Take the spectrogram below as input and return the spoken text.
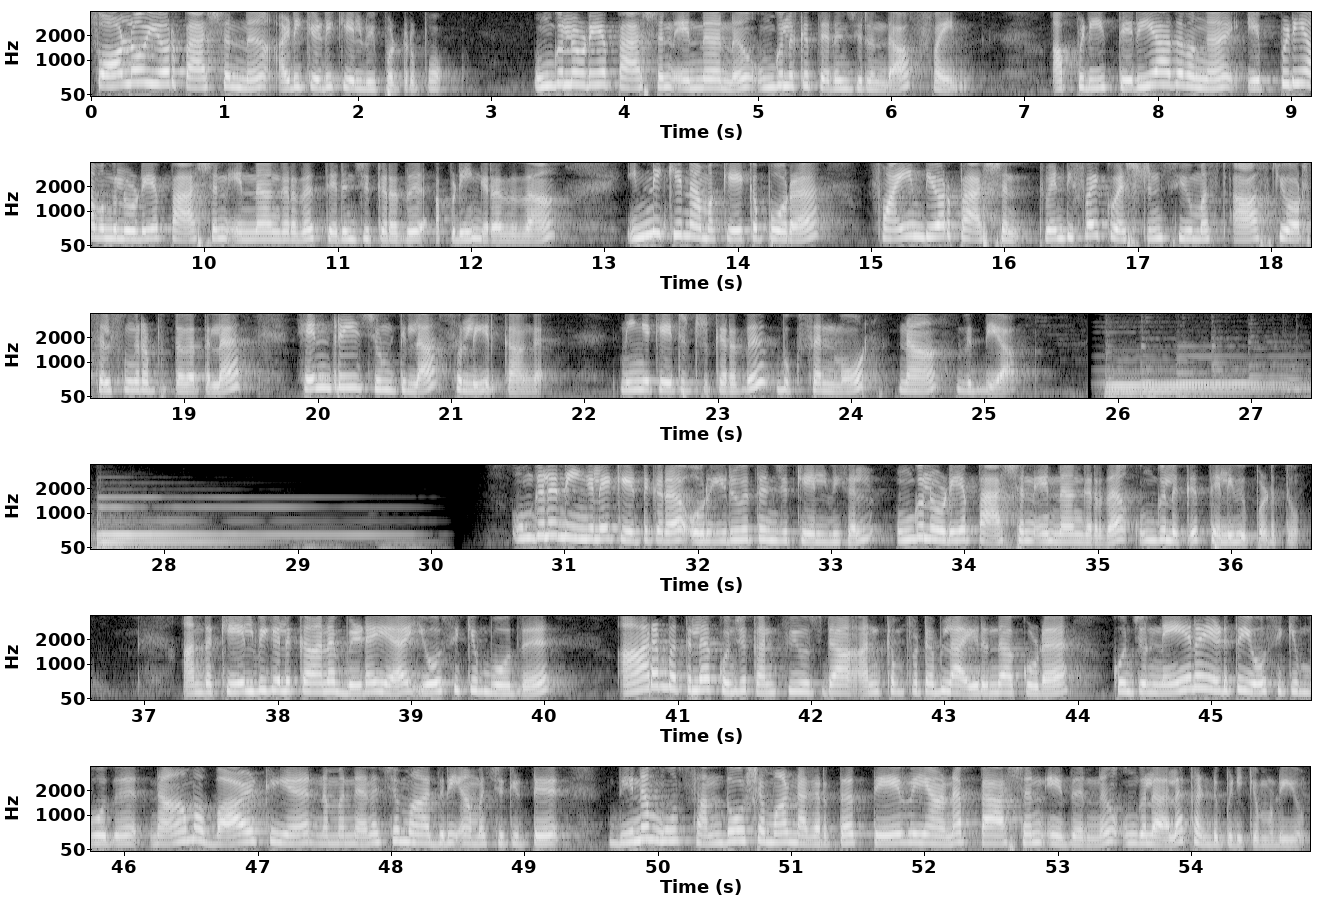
Follow your பேஷன்னு அடிக்கடி கேள்விப்பட்டிருப்போம். உங்களுடைய பேஷன் என்னன்னு உங்களுக்கு தெரிஞ்சிருந்தா ஃபைன் அப்படி தெரியாதவங்க எப்படி அவங்களுடைய பேஷன் என்னங்கிறத தெரிஞ்சுக்கிறது அப்படிங்கிறது தான் இன்றைக்கி நாம் கேட்க போகிற find your passion twenty five questions you must ask your செல்ஃப்ங்கிற புத்தகத்தில் ஹென்ரி ஜுண்டிலா சொல்லியிருக்காங்க. நீங்கள் கேட்டுட்ருக்கிறது புக்ஸ் அண்ட் மோர் நான் வித்யா. உங்களை நீங்களே கேட்டுக்கிற ஒரு இருபத்தஞ்சு கேள்விகள் உங்களுடைய பேஷன் என்னங்கிறத உங்களுக்கு தெளிவுபடுத்தும். அந்த கேள்விகளுக்கான விடையை யோசிக்கும்போது ஆரம்பத்தில் கொஞ்சம் கன்ஃபியூஸ்டாக அன்கம்ஃபர்டபுளாக இருந்தால் கூட கொஞ்சம் நேரம் எடுத்து யோசிக்கும்போது நாம் வாழ்க்கையை நம்ம நினச்ச மாதிரி அமைச்சுக்கிட்டு தினமும் சந்தோஷமாக நகர்த்த தேவையான பேஷன் எதுன்னு உங்களால் கண்டுபிடிக்க முடியும்.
